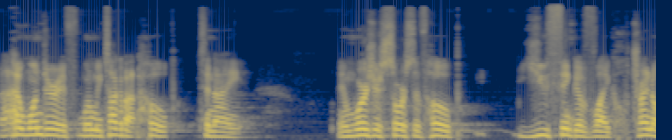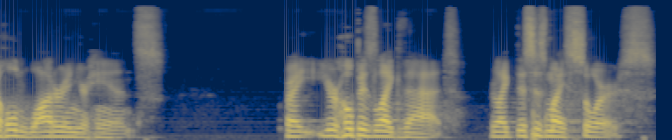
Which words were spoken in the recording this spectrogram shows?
I wonder if when we talk about hope tonight, and where's your source of hope, you think of like trying to hold water in your hands. Right? Your hope is like that. You're like, this is my source.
